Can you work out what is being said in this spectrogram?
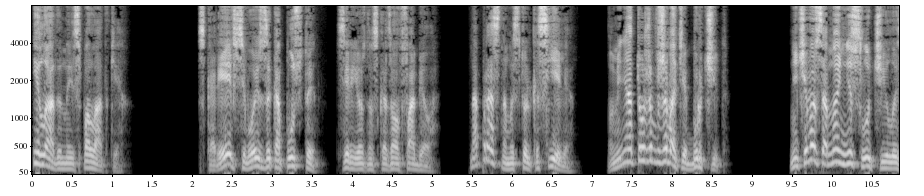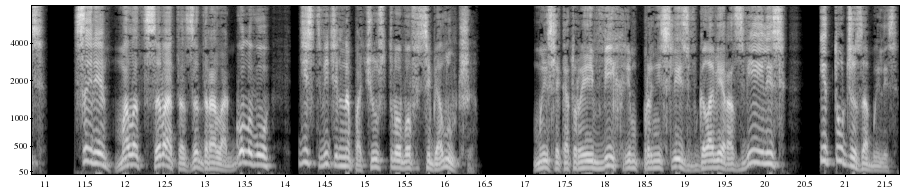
И ладаны из палатки. «Скорее всего, из-за капусты», — серьезно сказал Фабио. «Напрасно мы столько съели. У меня тоже в животе бурчит. Ничего со мной не случилось. Цири молодцевато задрала голову, действительно почувствовав себя лучше. Мысли, которые вихрем пронеслись в голове, развеялись и тут же забылись.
